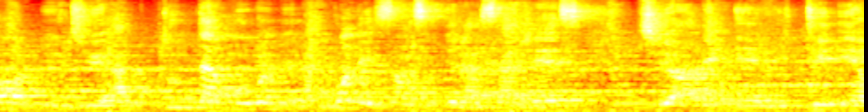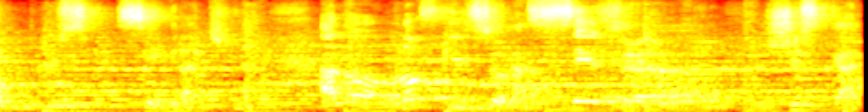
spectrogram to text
parole de Dieu. À tout amoureux de la connaissance et de la sagesse, Dieu en est invité et en plus, c'est gratuit. Alors, lorsqu'il sera 16h jusqu'à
